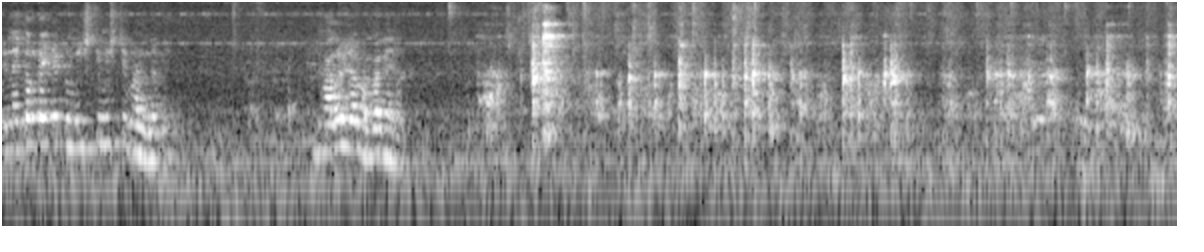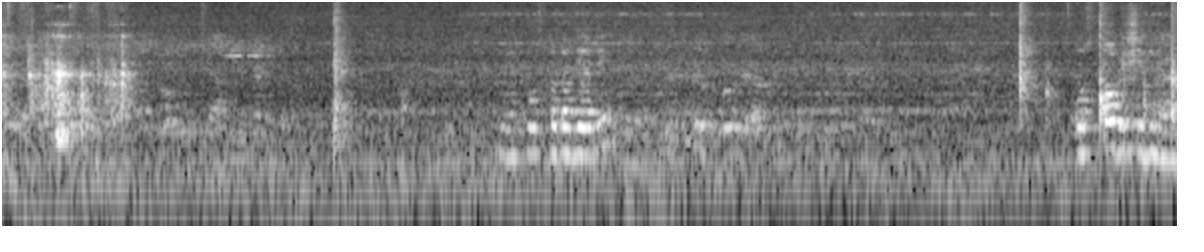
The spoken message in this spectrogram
এনে তরকারিটা একটু মিষ্টি মিষ্টি ভালো লাগে। হইলে ভালো লাগে না এবার পোস্তটা দিয়ে দিই পোস্তও বেশি দিব না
